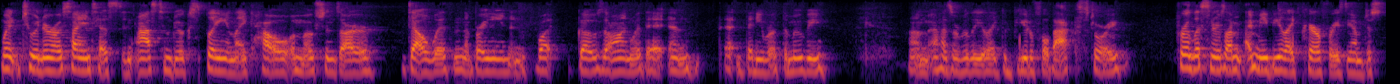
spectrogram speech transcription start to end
went to a neuroscientist and asked him to explain like how emotions are dealt with in the brain and what goes on with it and th- then he wrote the movie um, it has a really like a beautiful backstory for listeners I'm, i may be like paraphrasing i'm just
